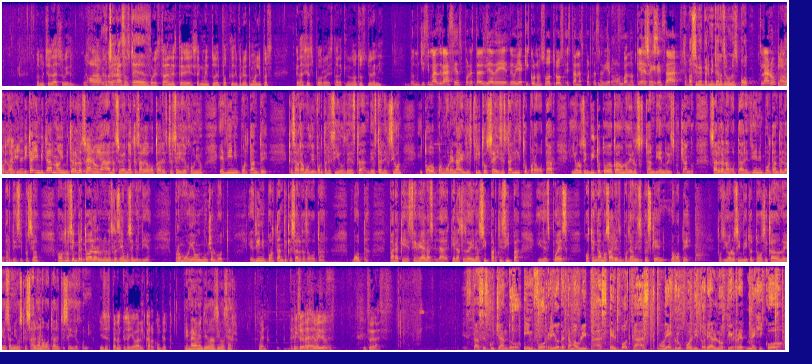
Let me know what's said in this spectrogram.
Pues muchas gracias, Subido. muchas gracias a ustedes. Por estar en este segmento del podcast de Informe de Tamaulipas. Gracias por estar aquí con nosotros, Yurenia. Pues muchísimas gracias por estar el día de, hoy aquí con nosotros. Están las puertas abiertas cuando quieres regresar. Tomás, si me permiten hacer un spot. Claro. claro invitar, invitar, no, invitar a la ciudadanía, a la ciudadanía que salga a votar este 6 de junio. Es bien importante que salgamos bien fortalecidos de esta, de esta elección y todo por Morena. El distrito 6 está listo para votar y yo los invito a todos cada uno de los que están viendo y escuchando, salgan a votar. Es bien importante la participación. Nosotros siempre en todas las reuniones que hacíamos en el día promovíamos mucho el voto. Es bien importante que salgas a votar. Vota para que se vea que la ciudadanía sí participa y después pues tengamos áreas de oportunidad y después que no voté. Entonces yo los invito a todos y cada uno de ellos, amigos, que salgan a votar este 6 de junio. ¿Y se esperan que se llevara el carro completo? Primeramente Dios así va a ser. Bueno, muchas gracias, gracias. Muchas gracias. Estás escuchando Info Río de Tamaulipas, el podcast de Grupo Editorial Notired México.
